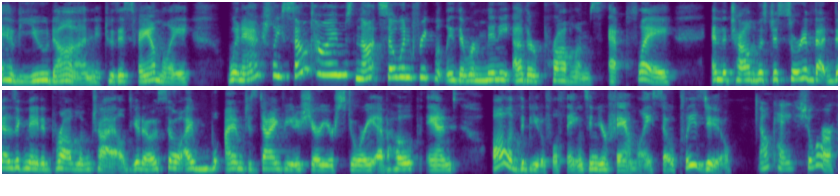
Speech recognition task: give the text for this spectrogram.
have you done to this family? When actually sometimes not so infrequently there were many other problems at play and the child was just sort of that designated problem child you know? So i i am just dying for you to share your story of hope and all of the beautiful things in your family. So please do. Okay, sure.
